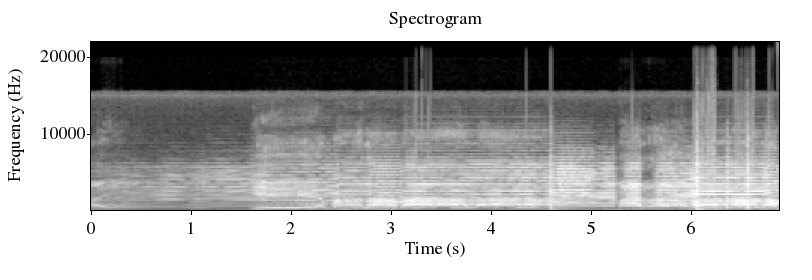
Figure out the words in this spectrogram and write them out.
થાય એ મારા વાલા મારા વાલા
